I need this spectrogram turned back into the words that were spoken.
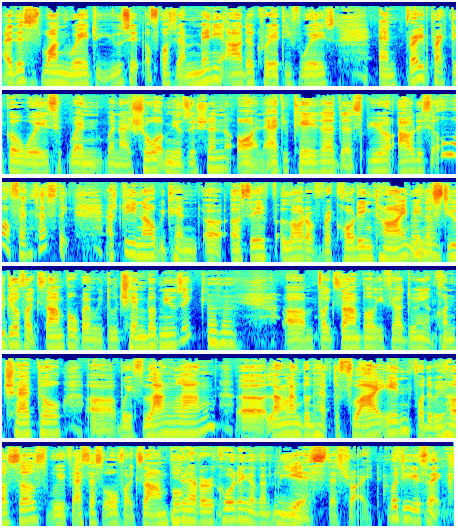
Uh, this is one way to use it. Of course, there are many other creative ways and very practical ways. When, when I show a musician or an educator the Spirio R, they say, oh, wow, fantastic. Actually, now we can uh, uh, save a lot of recording time in the studio, for example, when we do chamber music. Um, for example, if you are doing a concerto uh, with Lang Lang, uh, Lang Lang don't have to fly in for the rehearsals with SSO, for example. You can have a recording of him. yes, that's right. What do you think?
